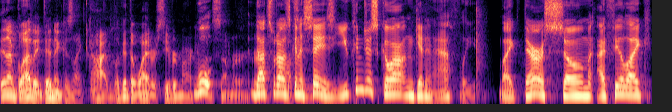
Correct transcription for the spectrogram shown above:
and I'm glad they didn't because, like, God, look at the wide receiver market Well, this summer. that's what I was gonna say is you can just go out and get an athlete. Like there are so I feel like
